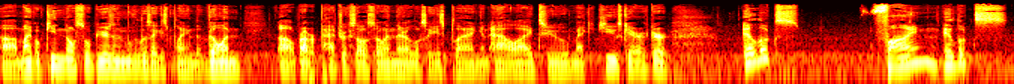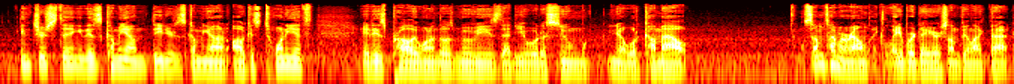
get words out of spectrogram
Uh, Michael Keaton also appears in the movie. Looks like he's playing the villain. Uh, Robert Patrick's also in there. Looks like he's playing an ally to Maggie Q's character. It looks fine. It looks interesting. It is coming out in theaters. It's coming out on August 20th. It is probably one of those movies that you would assume you know would come out sometime around like Labor Day or something like that,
